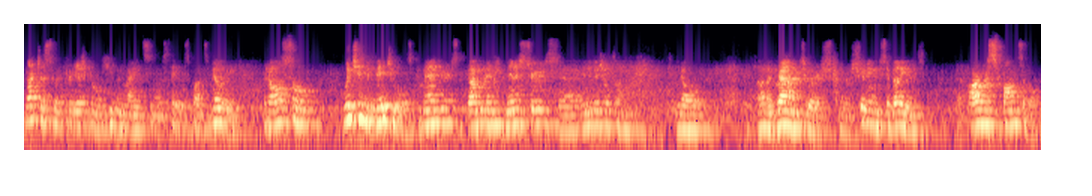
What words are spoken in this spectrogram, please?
not just with traditional human rights, you know, state responsibility, but also which individuals, commanders, government, ministers, uh, individuals on, you know, on the ground who are you know, shooting civilians are responsible,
